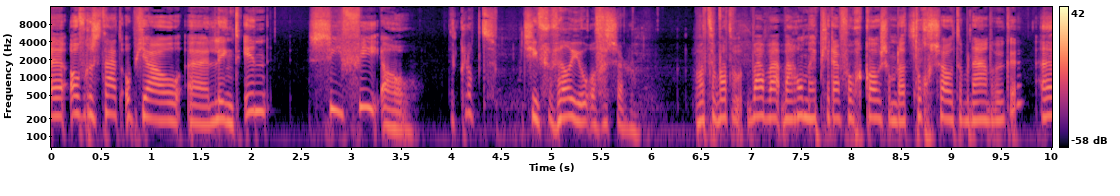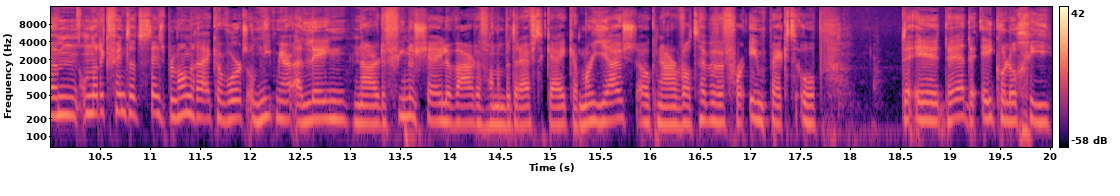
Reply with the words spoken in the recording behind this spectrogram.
Uh, overigens staat op jouw uh, LinkedIn CVO. Dat klopt. Chief Value Officer. Waarom heb je daarvoor gekozen om dat toch zo te benadrukken? Um, omdat ik vind dat het steeds belangrijker wordt om niet meer alleen naar de financiële waarde van een bedrijf te kijken, maar juist ook naar wat hebben we voor impact op de, de, de, ecologie,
